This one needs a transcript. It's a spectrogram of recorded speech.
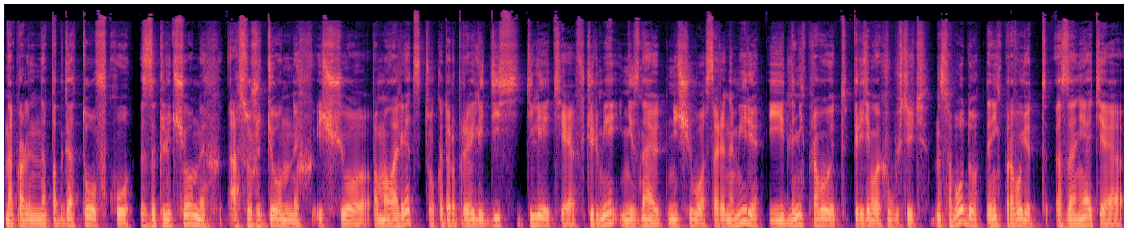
направлена на подготовку заключенных, осужденных еще по малолетству, которые провели десятилетия в тюрьме и не знают ничего о современном мире. И для них проводят, перед тем, как выпустить на свободу, для них проводят занятия,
